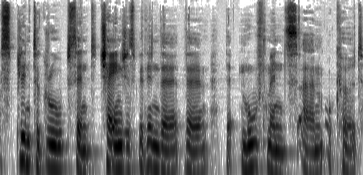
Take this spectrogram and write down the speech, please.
splinter groups and changes within the the, the movements um, occurred.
